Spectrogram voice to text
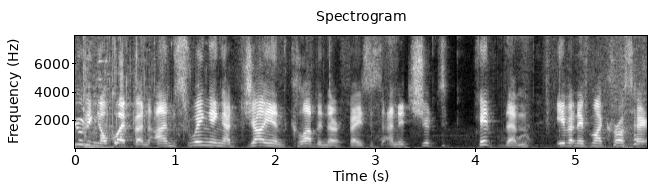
shooting a weapon. I'm swinging a giant club in their faces, and it should hit them, even if my crosshair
